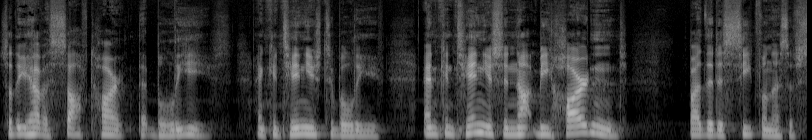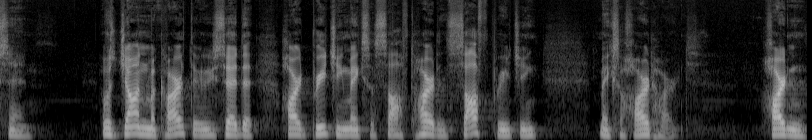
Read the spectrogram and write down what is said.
So that you have a soft heart that believes and continues to believe and continues to not be hardened by the deceitfulness of sin. It was John MacArthur who said that hard preaching makes a soft heart, and soft preaching makes a hard heart, hardened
